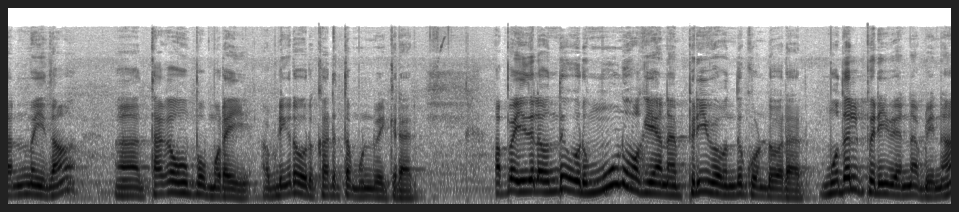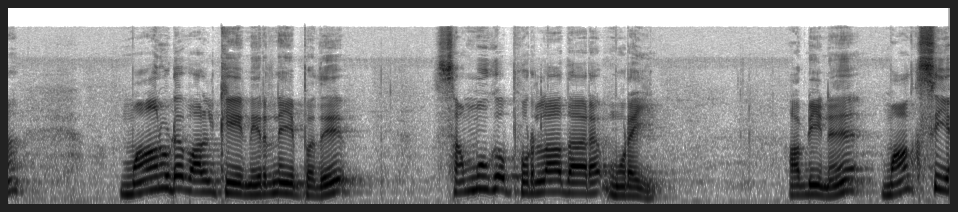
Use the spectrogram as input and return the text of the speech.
தன்மை தான் தகவமைப்பு முறை அப்படிங்கிற ஒரு கருத்தை முன்வைக்கிறார். அப்போ இதில் வந்து ஒரு மூணு வகையான பிரிவை வந்து கொண்டு வரார் முதல் பிரிவு என்ன அப்படின்னா மானுட வாழ்க்கையை நிர்ணயிப்பது சமூக பொருளாதார முறை அப்படின்னு மார்க்சிய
